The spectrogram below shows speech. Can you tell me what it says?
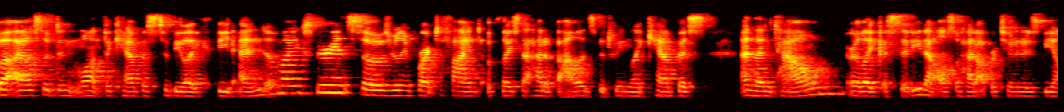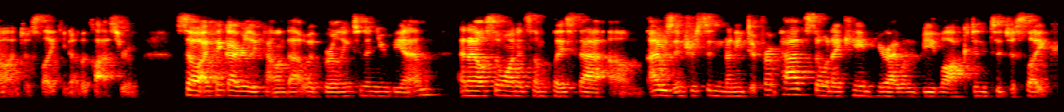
But I also didn't want the campus to be like the end of my experience. So it was really important to find a place that had a balance between like campus and then town or like a city that also had opportunities beyond just like, you know, the classroom. So I think I really found that with Burlington and UVM. And I also wanted some place that um, I was interested in many different paths. So when I came here, I wouldn't be locked into just like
